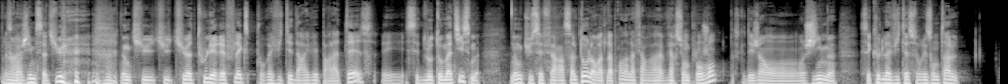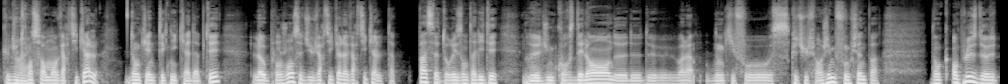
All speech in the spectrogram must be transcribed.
Parce Ouais. qu'en gym, ça tue. Donc tu, tu, tu as tous les réflexes pour éviter d'arriver par la tête. Et c'est de l'automatisme. Donc tu sais faire un salto. Là, on va te l'apprendre à la faire version plongeon. Parce que déjà en gym, c'est que de la vitesse horizontale que tu Ouais. transformes en verticale. Donc il y a une technique qui est adaptée. Là, au plongeon, c'est du vertical à vertical. T'as pas cette horizontalité Ouais. d'une course d'élan, de, de, de voilà. Donc il faut ce que tu fais en gym fonctionne pas. Donc en plus de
